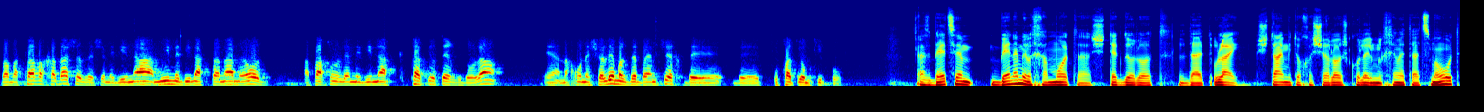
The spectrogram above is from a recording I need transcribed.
במצב החדש הזה, שמדינה, ממדינה קטנה מאוד, הפכנו למדינה קצת יותר גדולה. אנחנו נשלם על זה בהמשך בתקופת יום כיפור. אז בעצם בין המלחמות השתי גדולות, לדעת, אולי שתיים מתוך השלוש, כולל מלחמת העצמאות,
